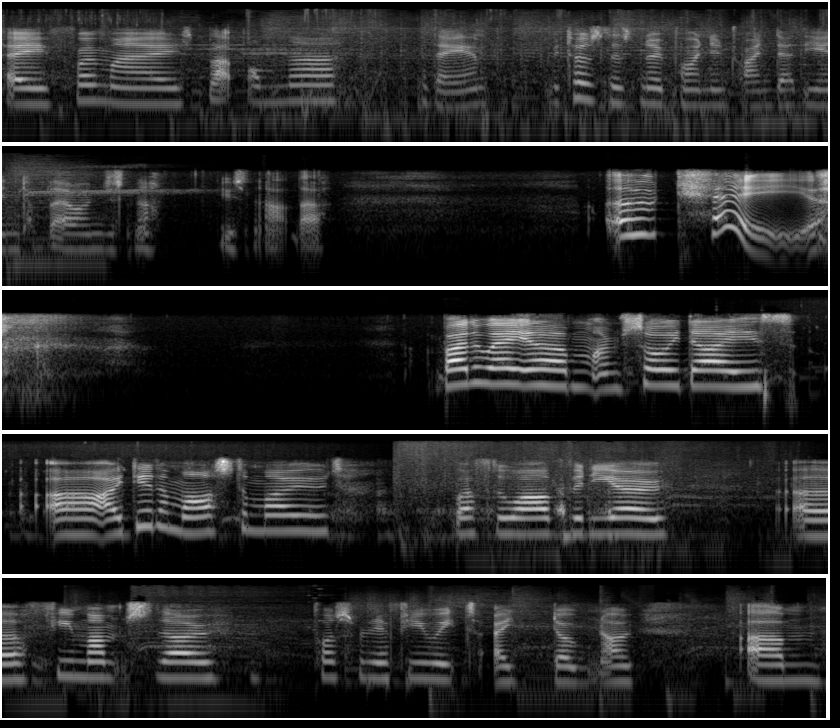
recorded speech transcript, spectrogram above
Hey, throw my splat bomb there. Damn. Because there's no point in trying to get the end up there, I'm just not using that there. Okay. By the way, um, I'm sorry guys. Uh, I did a master mode Breath of the Wild video a few months ago, possibly a few weeks, I don't know. Um,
